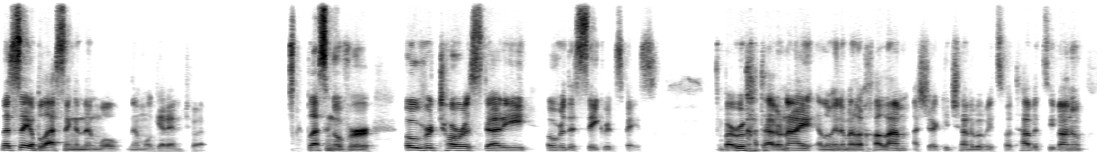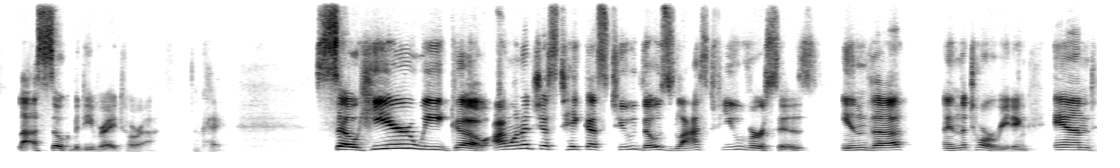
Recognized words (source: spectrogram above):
let's say a blessing and then we'll then we'll get into it. Blessing over over Torah study, over the sacred space. Baruch atah Adonai Eloheinu melech haolam asher kid'shanu b'mitzvotav etzivanu la'asok b'divrei Torah. Okay. So here we go. I want to just take us to those last few verses in the in the Torah reading and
